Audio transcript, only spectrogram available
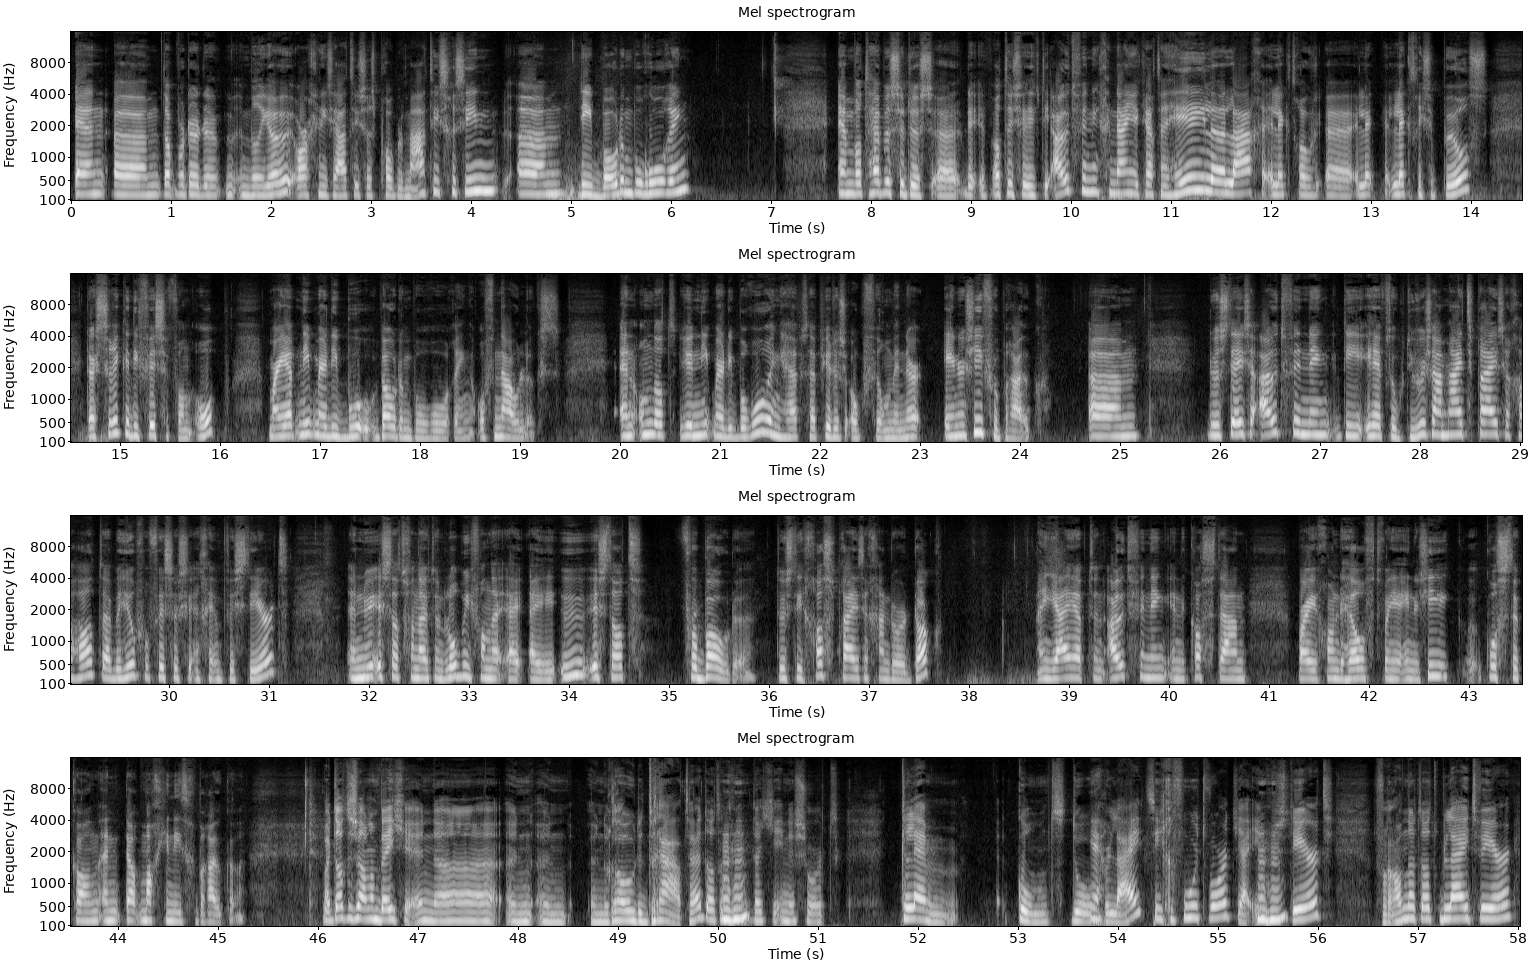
En um, dat wordt door de milieuorganisaties als problematisch gezien, um, die bodemberoering. En wat hebben ze dus, de, wat is, heeft die uitvinding gedaan? Je krijgt een hele lage elektro, elektrische puls. Daar schrikken die vissen van op. Maar je hebt niet meer die bodemberoering of nauwelijks. En omdat je niet meer die beroering hebt, heb je dus ook veel minder energieverbruik. Um, dus deze uitvinding die heeft ook duurzaamheidsprijzen gehad. Daar hebben heel veel vissers in geïnvesteerd. En nu is dat vanuit een lobby van de EU is dat verboden. Dus die gasprijzen gaan door het dak. En jij hebt een uitvinding in de kast staan waar je gewoon de helft van je energiekosten kan. En dat mag je niet gebruiken. Maar dat is al een beetje een, uh, een, een, een rode draad. Hè? Dat, het, mm -hmm. dat je in een soort klem komt door ja. beleid die gevoerd wordt. Jij investeert, mm -hmm. verandert dat beleid weer.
